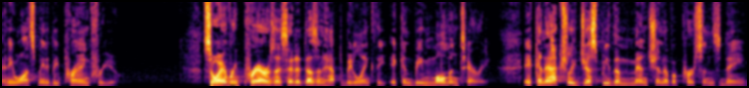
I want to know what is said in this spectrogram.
and He wants me to be praying for you. So, every prayer, as I said, it doesn't have to be lengthy, it can be momentary. It can actually just be the mention of a person's name.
